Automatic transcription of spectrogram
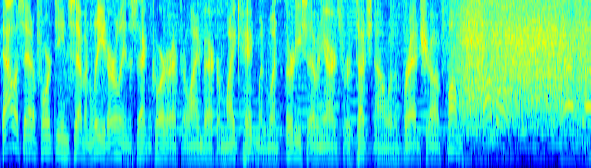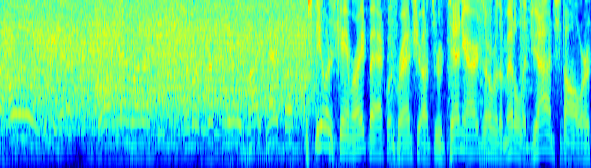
Dallas had a 14 7 lead early in the second quarter after linebacker Mike Hegman went 37 yards for a touchdown with a Bradshaw fumble. Fumble. Bradshaw. Oh, he hit. Going in with it. Number 58, Mike Hegman. The Steelers came right back when Bradshaw threw 10 yards over the middle to John Stallworth,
